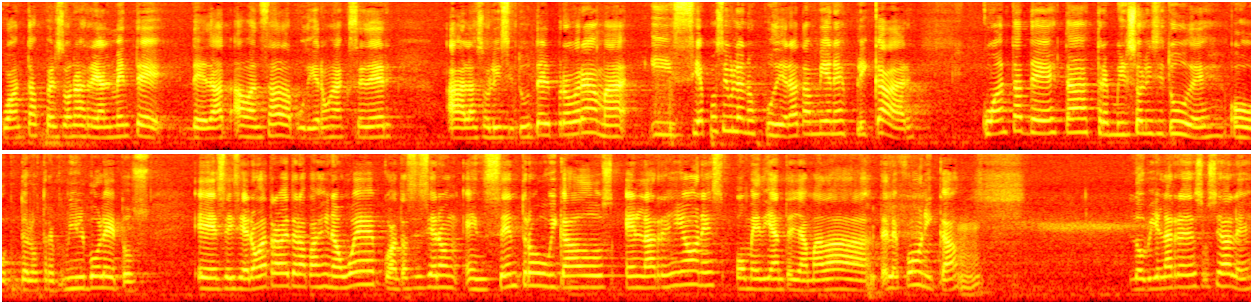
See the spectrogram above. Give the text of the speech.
cuántas personas realmente de edad avanzada pudieron acceder a la solicitud del programa y si es posible nos pudiera también explicar cuántas de estas 3.000 solicitudes o de los 3.000 boletos eh, se hicieron a través de la página web, cuántas se hicieron en centros ubicados en las regiones o mediante llamada telefónica. Lo vi en las redes sociales,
